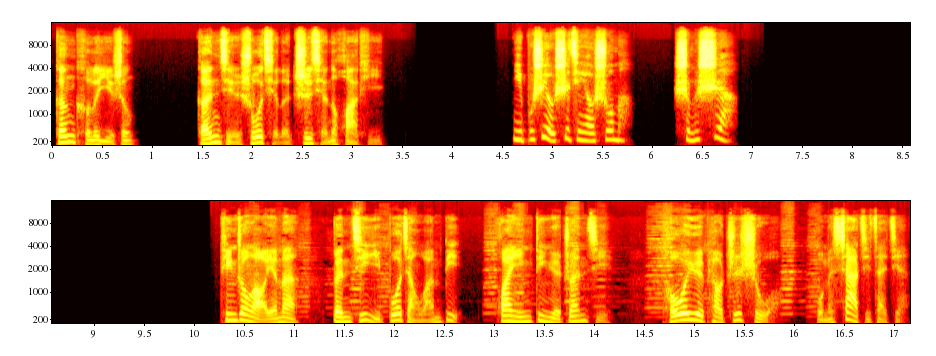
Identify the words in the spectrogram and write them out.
干咳了一声，赶紧说起了之前的话题。你不是有事情要说吗？什么事啊？听众老爷们，本集已播讲完毕，欢迎订阅专辑，投喂月票支持我，我们下集再见。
